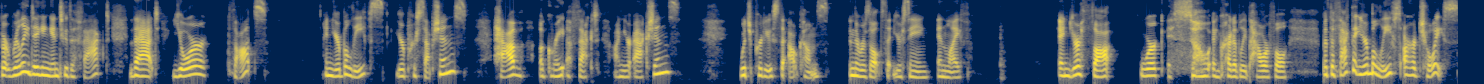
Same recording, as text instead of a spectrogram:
but really digging into the fact that your thoughts and your beliefs, your perceptions have a great effect on your actions, which produce the outcomes and the results that you're seeing in life. And your thought work is so incredibly powerful. But the fact that your beliefs are a choice.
